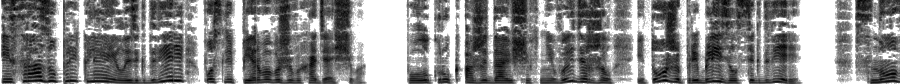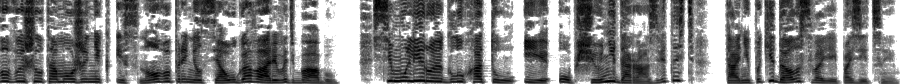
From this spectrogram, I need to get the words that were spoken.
и сразу приклеилась к двери после первого же выходящего. Полукруг ожидающих не выдержал и тоже приблизился к двери. Снова вышел таможенник и снова принялся уговаривать бабу. Симулируя глухоту и общую недоразвитость, та не покидала своей позиции.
